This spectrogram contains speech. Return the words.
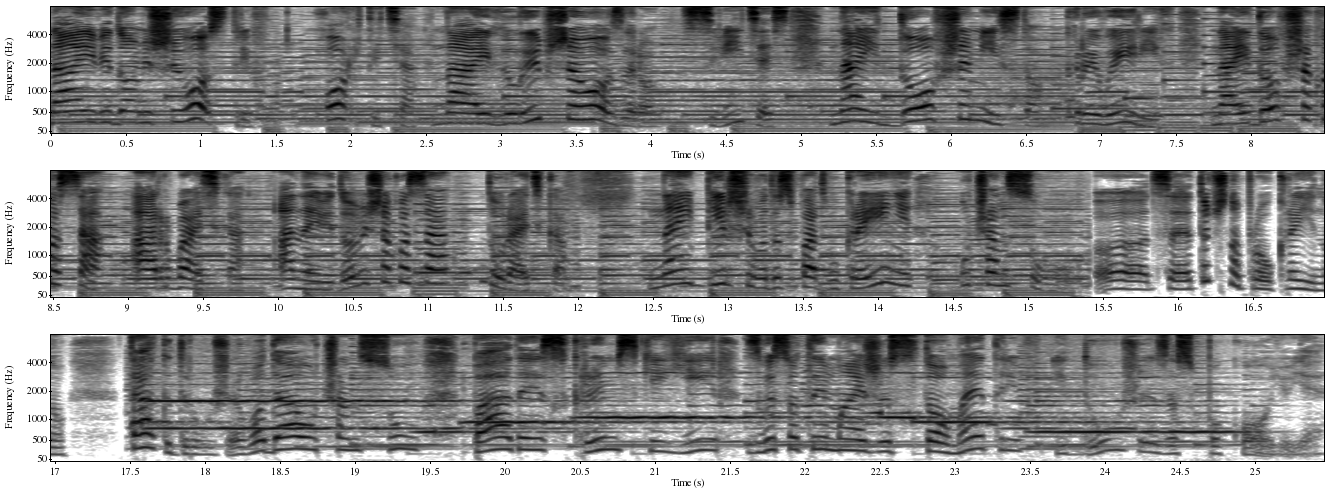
Найвідоміший острів. Хортиця, найглибше озеро Світязь, найдовше місто Кривий Ріг, найдовша коса Арбатська, а найвідоміша коса Турецька. Найбільший водоспад в Україні у Чансу. Е, Це точно про Україну? Так, друже, вода у Чансу падає з Кримських гір з висоти майже 100 метрів і дуже заспокоює.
